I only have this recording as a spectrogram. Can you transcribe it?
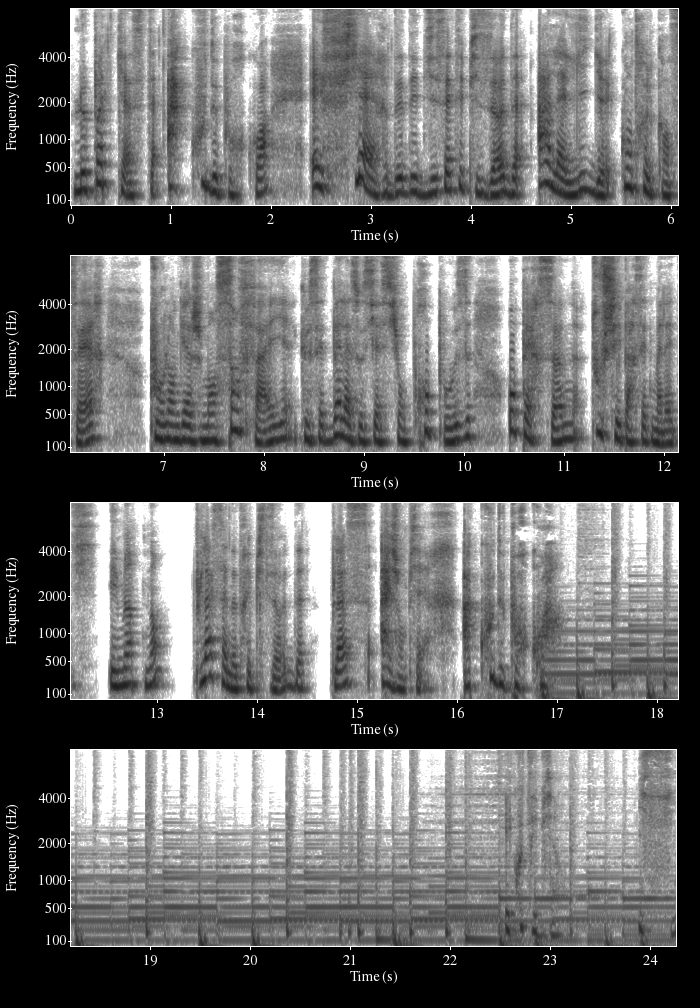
Le podcast à coup de pourquoi est fier de dédier cet épisode à la Ligue contre le cancer pour l'engagement sans faille que cette belle association propose aux personnes touchées par cette maladie. Et maintenant, place à notre épisode, place à Jean-Pierre. À coup de pourquoi. Écoutez bien. Ici,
